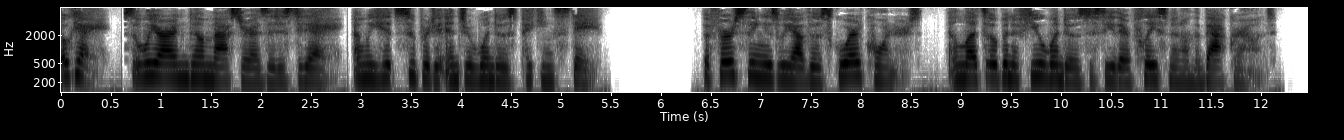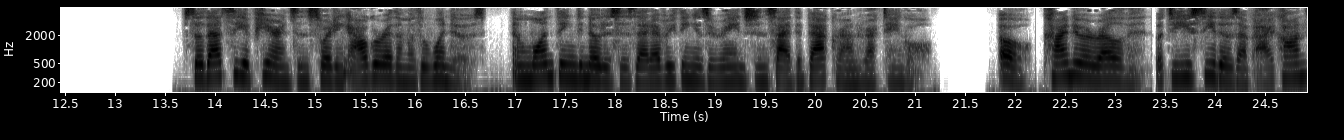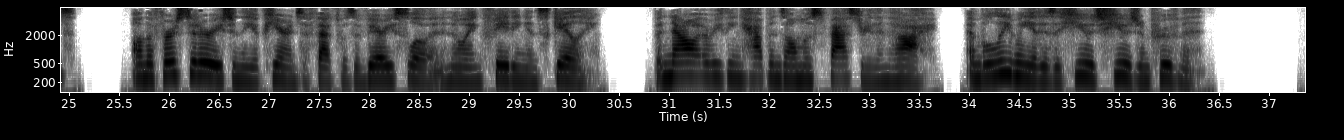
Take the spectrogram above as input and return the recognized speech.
Okay, so we are in GNOME Master as it is today, and we hit Super to enter Windows picking state. The first thing is we have those squared corners, and let's open a few windows to see their placement on the background. So that's the appearance and sorting algorithm of the windows, and one thing to notice is that everything is arranged inside the background rectangle. Oh, kinda irrelevant, but do you see those up icons? On the first iteration the appearance effect was a very slow and annoying fading and scaling. But now everything happens almost faster than the eye, and believe me it is a huge huge improvement!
